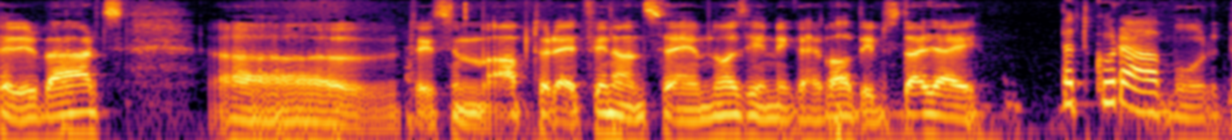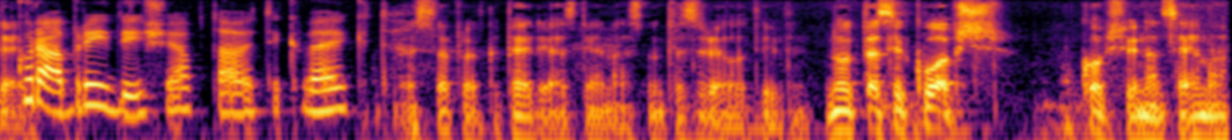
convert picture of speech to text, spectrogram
ka ir vērts uh, teiksim, apturēt finansējumu nozīmīgai valdības daļai. Bet kurā, kurā brīdī šī aptāja tika veikta? Es saprotu, ka pēdējās dienās nu, tas ir relatīvi. Nu, tas ir kopš, kopš finansējuma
